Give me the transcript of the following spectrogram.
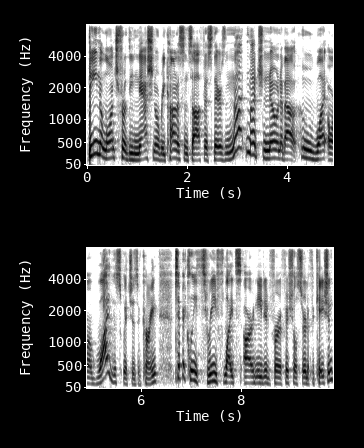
Being a launch for the National Reconnaissance Office, there's not much known about who, what, or why the switch is occurring. Typically, three flights are needed for official certification,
